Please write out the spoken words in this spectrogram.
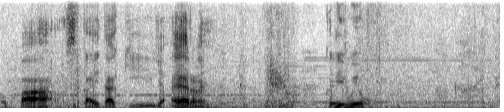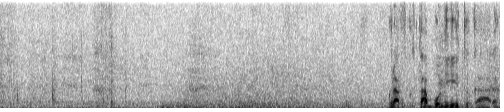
Opa, se cair daqui já era, né? Creio eu. O gráfico tá bonito, cara.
